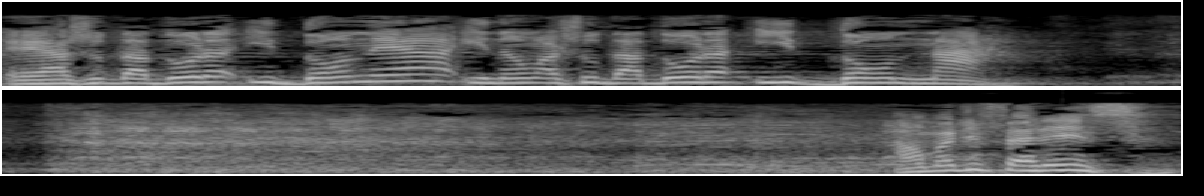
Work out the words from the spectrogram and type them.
É ajudadora idônea e não ajudadora idona. Há uma diferença.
